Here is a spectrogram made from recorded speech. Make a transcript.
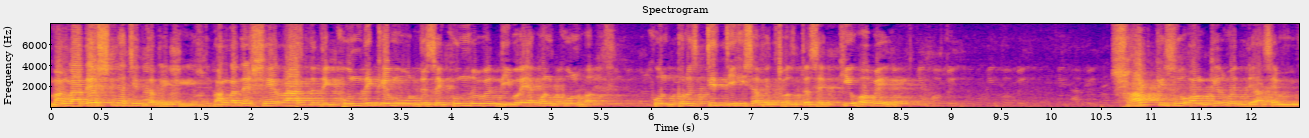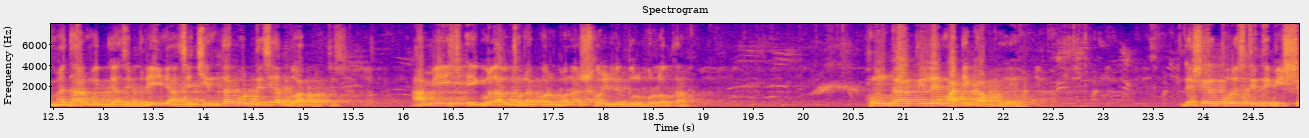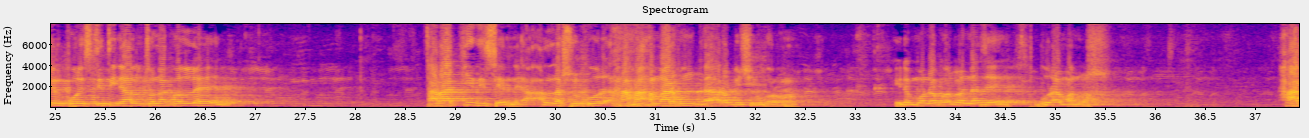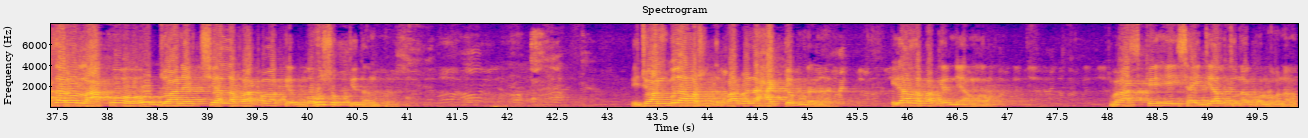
বাংলাদেশ নিয়ে চিন্তা করি কি? বাংলাদেশের রাজনীতি কোন দিকে মুড় দিছে, কোন দিকে দিব, এখন কোন কোন পরিস্থিতি হিসাবে চলতেছে, কি হবে? সব কিছু অঙ্কের মধ্যে আছে, মেধার মধ্যে আছে ব্রেইনে আছে, চিন্তা করতেছি আর দোয়া করতেছি। আমি এইগুলো আলোচনা করব না, শরীরে দুর্বলতা। হুঙ্কার দিলে মাটি কাঁপবে। দেশের পরিস্থিতি, বিশ্বের পরিস্থিতি নিয়ে আলোচনা করলে তারা কি দিছেন? আল্লাহ শুকুর। আমার হুঙ্কার আরও বেশি গরম। এটা মনে করবেন না যে বুড়া মানুষ। হাজারো লাখো জোয়ানের চেয়ে আল্লাহ আমাকে বহু শক্তি দান করেছে। এই জোয়ানগুলো আমার সাথে পারবে না হাঁটতে পারে না। এটা আল্লাহ নিয়ে আমার আজকে এই সাইটে আলোচনা করব না।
